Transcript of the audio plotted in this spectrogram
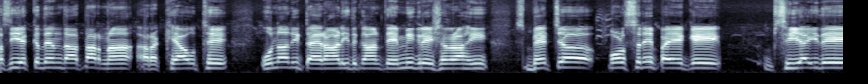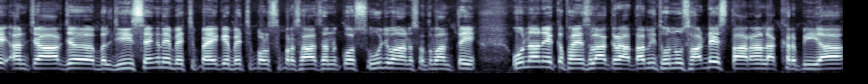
ਅਸੀਂ ਇੱਕ ਦਿਨ ਦਾ ਧਰਨਾ ਰੱਖਿਆ ਉੱਥੇ। ਉਹਨਾਂ ਦੀ ਟਾਇਰਾਂ ਵਾਲੀ ਦੁਕਾਨ ਤੇ ਇਮੀਗ੍ਰੇਸ਼ਨ ਰਾਹੀਂ, ਵਿੱਚ ਪੁਲਿਸ ਨੇ ਪਏ ਕਿ ਸੀਆਈ ਦੇ ਇੰਚਾਰਜ ਬਲਜੀਤ ਸਿੰਘ ਨੇ ਵਿੱਚ ਪਏ ਕੇ ਵਿੱਚ ਪੁਲਿਸ ਪ੍ਰਸ਼ਾਸਨ ਕੋ ਸੂਝਵਾਨ ਸਤਵੰਤੇ, ਉਹਨਾਂ ਨੇ ਇੱਕ ਫੈਸਲਾ ਕਰਾਤਾ ਵੀ ਤੁਹਾਨੂੰ 17.5 ਲੱਖ ਰੁਪਈਆ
